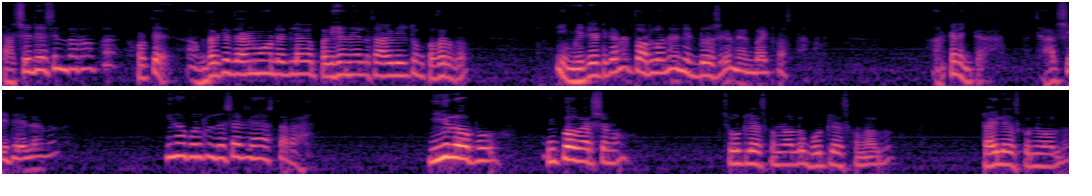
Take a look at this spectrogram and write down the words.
ఛార్జ్షీట్ వేసిన తర్వాత ఓకే అందరికీ జగన్మోహన్ రెడ్డి లాగా పదిహేను ఏళ్ళు సాగదీయటం కుదరదు. ఇమీడియట్గానే త్వరలోనే నిర్దోషిగా నేను బయటకు వస్తాను. అక్కడ ఇంకా ఛార్జ్షీట్ వేయలేదు. ఈయన కొడుకులు డిసైడ్ చేస్తారా? ఈలోపు ఇంకో వెర్షను సూట్లు వేసుకున్న వాళ్ళు బూట్లు వేసుకున్న వాళ్ళు టైలు వేసుకునే వాళ్ళు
